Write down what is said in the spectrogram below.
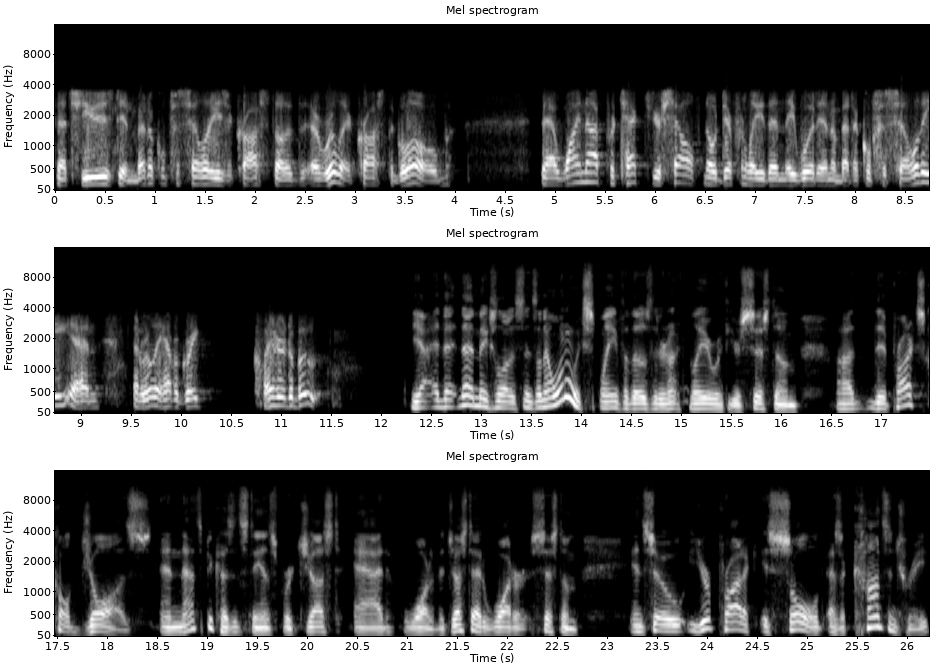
that's used in medical facilities across the, uh, really across the globe, that why not protect yourself no differently than they would in a medical facility and, and really have a great cleaner to boot. Yeah, and that, that makes a lot of sense. And I want to explain for those that are not familiar with your system, uh, the product's called JAWS, and that's because it stands for Just Add Water, the Just Add Water system. And so your product is sold as a concentrate.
